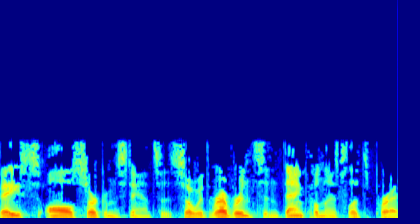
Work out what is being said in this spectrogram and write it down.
face all circumstances. So, with reverence and thankfulness, let's pray.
